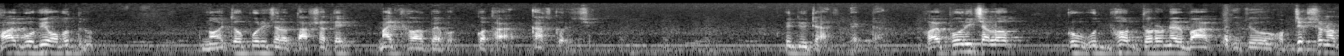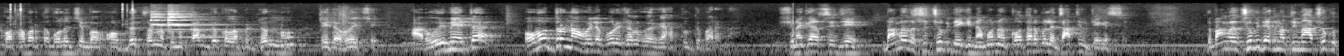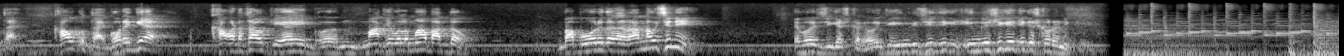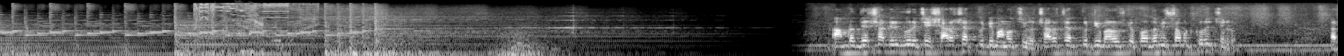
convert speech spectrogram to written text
হয় ববি অভদ্র, নয়তো পরিচালক তার সাথে মাইর খাওয়ার কথা কাজ করেছে। এই দুইটা একটা। হয় পরিচালক খুব উদ্ভব ধরনের বা কিছু অবজেকশনাল কথাবার্তা বলেছে বা অবজেকশনাল কোনো কার্যকলাপের জন্য এটা হয়েছে। আর ওই মেয়েটা অভদ্র না হইলে পরিচালকের হাত তুলতে পারে না। সেনাকে আছে যে বাংলাদেশের ছবি দেখি না, মনে হয় কথার বলে জাতি উঠে গেছে। তো বাংলাদেশ ছবি দেখো না, তুমি আছো কোথায়? খাও কোথায়? ঘরে গিয়ে খাওয়াটা চাও কি? এই মাকে বলে, মা, বাদ দাও। বা বউরে রান্না হয়েছে নি? এবার জিজ্ঞেস করে। ওই কি ইংলিশে ইংলিশে গিয়ে জিজ্ঞেস করে নাকি? আমরা দেশ স্বাধীন করেছি সাড়ে সাত কোটি মানুষ ছিল। সাড়ে সাত কোটি মানুষকে প্রথমে সাপোর্ট করেছিল।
